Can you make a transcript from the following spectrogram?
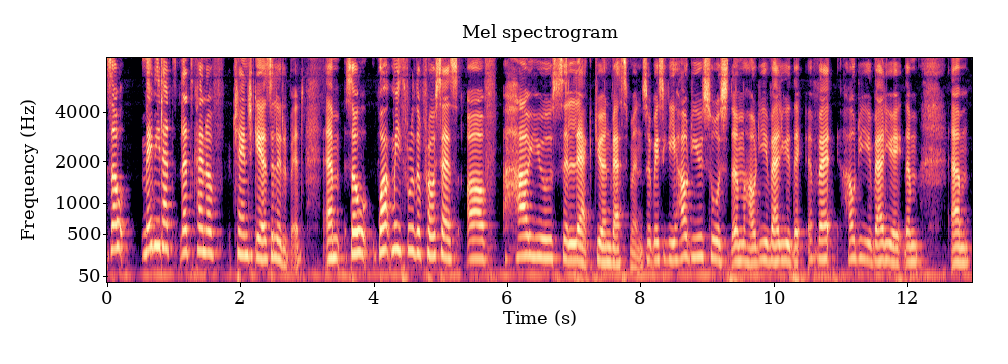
So maybe let's let's kind of change gears a little bit. Um, so walk me through the process of how you select your investments. So basically, how do you source them? How do you evaluate the, how do you evaluate them? Um,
